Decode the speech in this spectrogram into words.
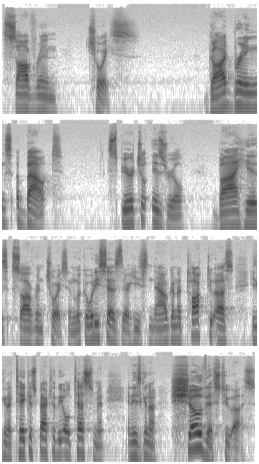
sovereign choice. God brings about spiritual Israel by his sovereign choice. And look at what he says there. He's now going to talk to us. He's going to take us back to the Old Testament, and he's going to show this to us.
